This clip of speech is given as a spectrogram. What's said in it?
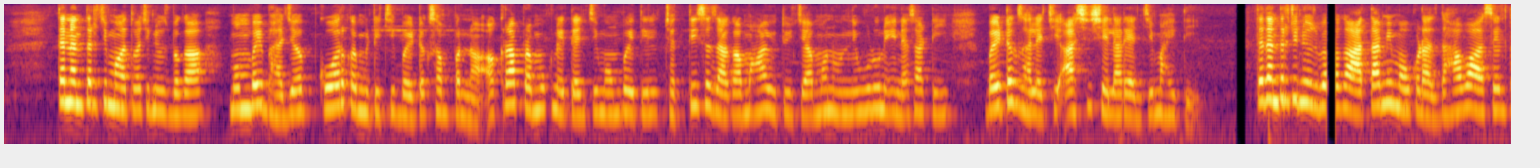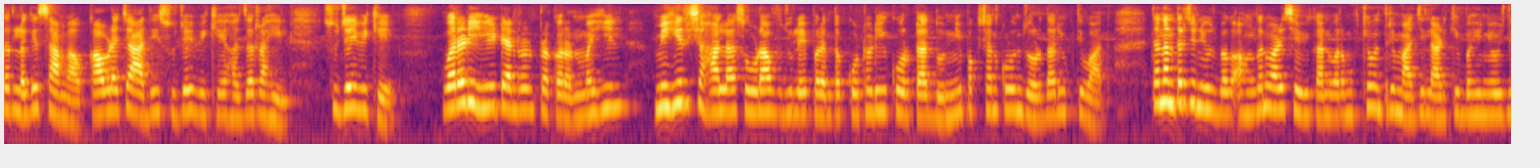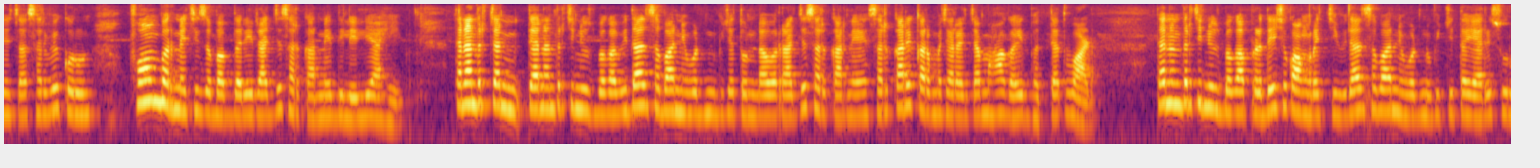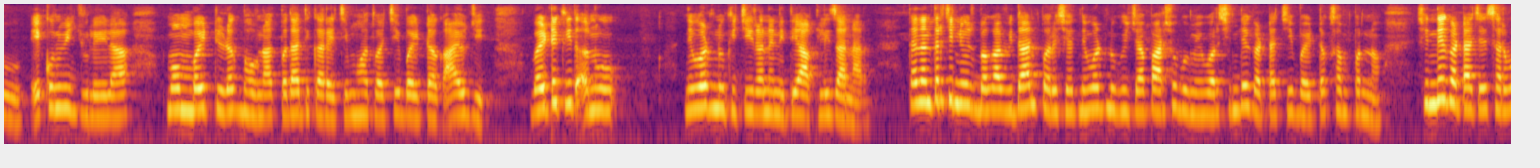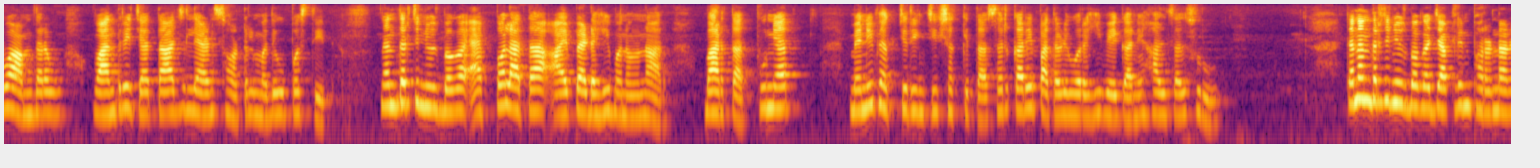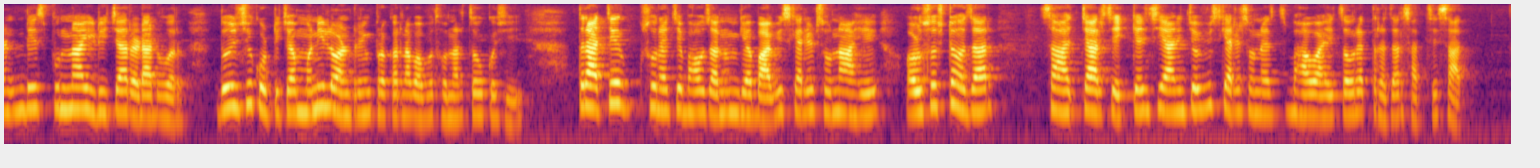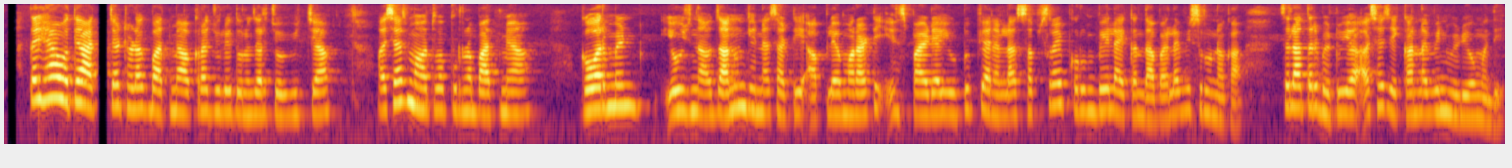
त्यानंतरची महत्त्वाची न्यूज बघा. मुंबई भाजप कोअर कमिटीची बैठक संपन्न. अकरा प्रमुख नेत्यांची मुंबईतील छत्तीस जागा महायुतीच्या म्हणून निवडून येण्यासाठी बैठक झाल्याची आशिष शेलार यांची माहिती. त्यानंतरची न्यूज बघा. आता मी मोकळाच दहावा असेल तर लगेच सांगा कावड्याच्या आधी सुजय विखे हजर राहील. सुजय विखे वरडी ही टॅनरन प्रकरण. महिल मिहीर शहाला सोळा जुलैपर्यंत कोठडी कोर्टात दोन्ही पक्षांकडून जोरदार युक्तिवाद. त्यानंतरची न्यूज बघा. अंगणवाडी सेविकांवर मुख्यमंत्री माझी लाडकी बहीण योजनेचा सर्वे करून फॉर्म भरण्याची जबाबदारी राज्य सरकारने दिलेली आहे. त्यानंतरच्या त्यानंतरची न्यूज बघा. विधानसभा निवडणुकीच्या तोंडावर राज्य सरकारने सरकारी कर्मचाऱ्यांच्या महागाईत भत्त्यात वाढ. त्यानंतरची न्यूज बघा. प्रदेश काँग्रेसची विधानसभा निवडणुकीची तयारी सुरू. एकोणवीस जुलैला मुंबई टिळक भवनात पदाधिकाऱ्याची महत्त्वाची बैठक आयोजित. बैठकीत अनु निवडणुकीची रणनीती आखली जाणार. त्यानंतरची न्यूज बघा. विधान परिषद निवडणुकीच्या पार्श्वभूमीवर शिंदे गटाची बैठक संपन्न. शिंदे गटाचे सर्व आमदार वांद्रेच्या ताज लँड्स हॉटेलमध्ये उपस्थित. नंतरची न्यूज बघा. ॲपल आता आयपॅडही बनवणार. भारतात पुण्यात मॅन्युफॅक्चरिंगची शक्यता सरकारी पातळीवरही वेगाने हालचाल सुरू. त्यानंतरची न्यूज बघा. जॅकलिन फर्नांडिस पुन्हा ईडीच्या रडारवर. दोनशे कोटीच्या मनी लॉन्ड्रिंग प्रकरणाबाबत होणार चौकशी. तर आजचे सोन्याचे भाव जाणून घ्या. बावीस कॅरेट सोनं आहे. अडुसष्ट हजार सहा चारशे एक्क्याऐंशी आणि चोवीस कॅरेट सोन्याचा भाव आहे चौऱ्याहत्तर हजार सातशे सात. तर ह्या होत्या आजच्या ठळक बातम्या. अकरा जुलै दोन हजार चोवीसच्या अशाच महत्त्वपूर्ण बातम्या. गव्हर्मेंट योजना जाणून घेण्यासाठी आपल्या मराठी इन्स्पायर्ड या यूट्यूब चॅनलला सबस्क्राईब करून बेल आयकन दाबायला विसरू नका. चला तर भेटूया अशाच एका नवीन व्हिडिओमध्ये.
